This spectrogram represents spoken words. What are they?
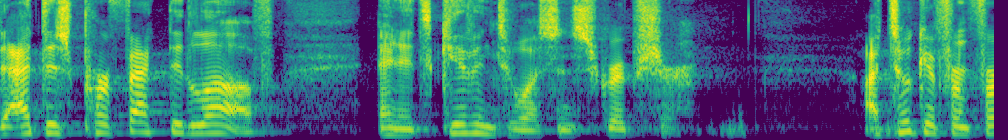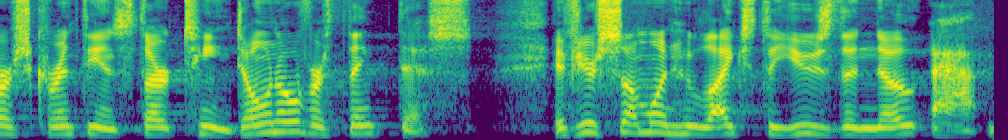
at this perfected love, and it's given to us in Scripture. I took it from 1 Corinthians 13. Don't overthink this. If you're someone who likes to use the note app,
